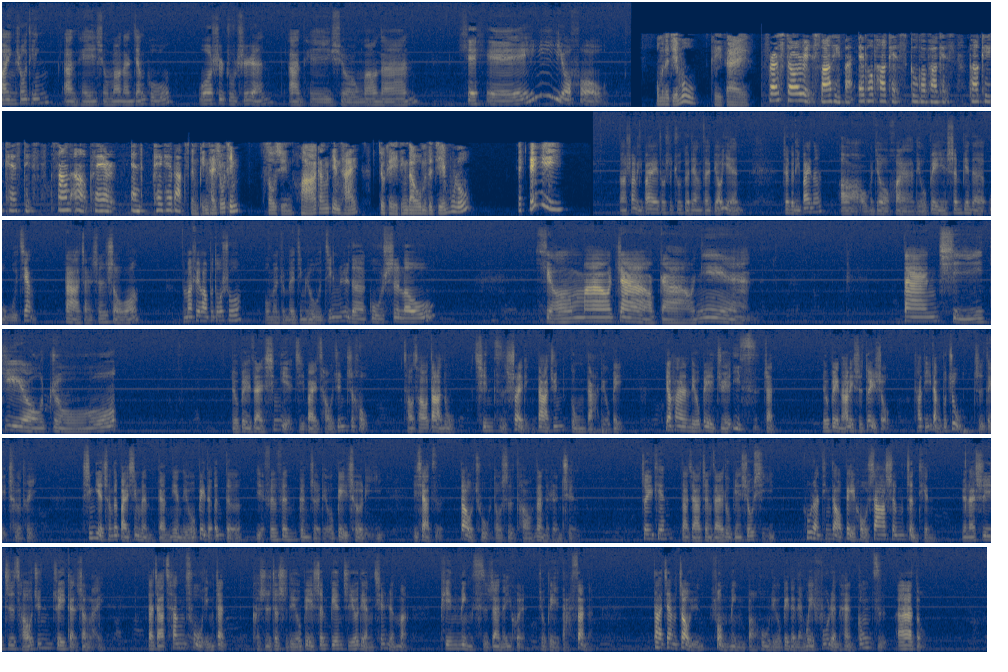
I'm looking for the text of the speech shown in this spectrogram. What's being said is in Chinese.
欢迎收听《暗黑熊猫男讲古》，我是主持人暗黑熊猫男，嘿嘿哟吼！我们的节目可以在 First Story、Spotify、Apple Podcasts、Google Podcasts、Pocket Casts、Sound Out Player and KKBox 等平台收听，搜寻华冈电台就可以听到我们的节目喽。嘿嘿，啊，上礼拜都是诸葛亮在表演，这个礼拜呢，啊、哦，我们就换刘备身边的武将大展身手哦。那么废话不多说，我们准备进入今日的故事喽。熊猫照稿念。单骑救主。刘备在新野击败曹军之后，曹操大怒，亲自率领大军攻打刘备，要和刘备决一死战。刘备哪里是对手？他抵挡不住，只得撤退。新野城的百姓们感念刘备的恩德，也纷纷跟着刘备撤离。一下子，到处都是逃难的人群。这一天，大家正在路边休息，忽然听到背后杀声震天，原来是一支曹军追赶上来。大家仓促迎战，可是这时刘备身边只有两千人马，拼命死战了一会儿，就被打散了。大将赵云奉命保护刘备的两位夫人和公子阿斗。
